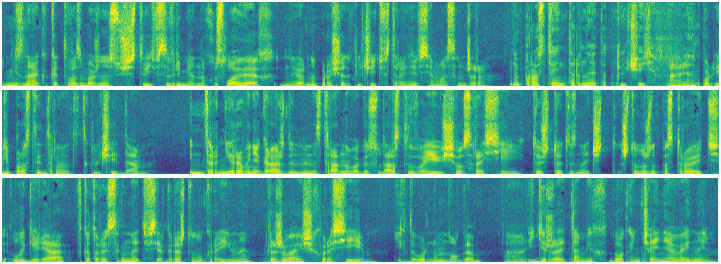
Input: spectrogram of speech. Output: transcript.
Не знаю, как это возможно осуществить в современных условиях. Наверное, проще отключить в стране все мессенджеры. Ну, просто интернет отключить. А, или просто интернет отключить, да. Интернирование граждан иностранного государства, воюющего с Россией. То есть что это значит? Что нужно построить лагеря, в которые согнать всех граждан Украины, проживающих в России. Их довольно много. А, и держать там их до окончания войны.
